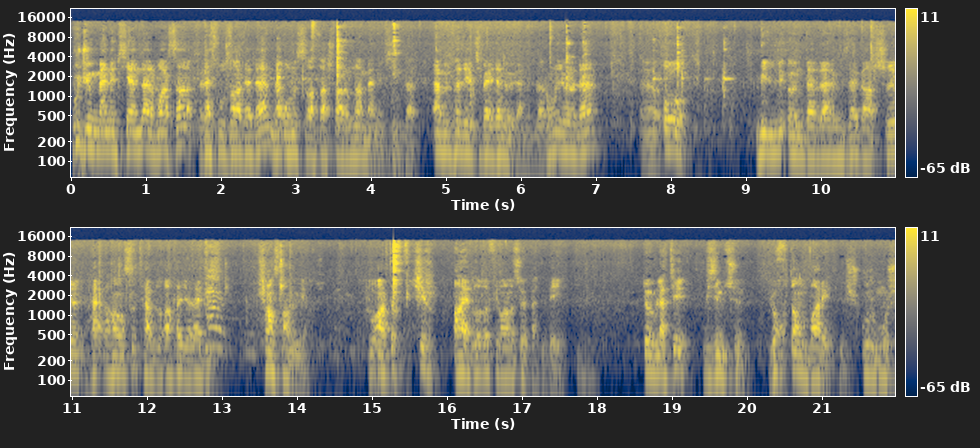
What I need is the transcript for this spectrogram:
bu gün mənimsəyənlər varsa Rəsulzadədən və onun silahdaşlarından mənimsəyirlər. Əbülfəz Elçibəydən öyrəniblər. Ona görə də e, o milli öndərlərimizə qarşı hər hansı təbliğata gərək biz şans tanımayaq. Bu artıq fikir ayrılığı filanı söhbəti deyil dövləti bizim üçün yoxdan var etmiş, qurmuş,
